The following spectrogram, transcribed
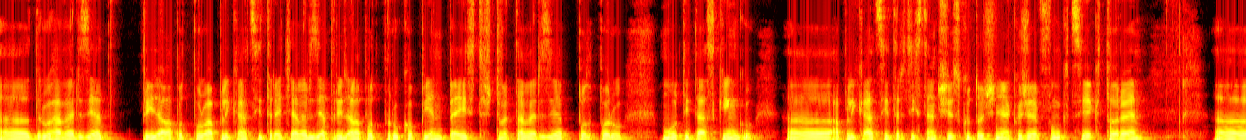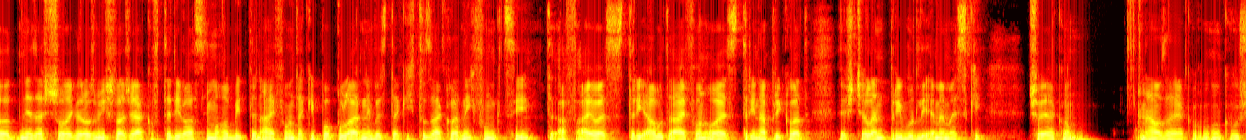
E, druhá verzia pridala podporu aplikácií, tretia verzia pridala podporu copy and paste, štvrtá verzia podporu multitaskingu e, aplikácií tretich stran. Čiže skutočne akože funkcie, ktoré Eh, dnes až človek rozmýšľa, že ako vtedy vlastne mohol byť ten iPhone taký populárny bez takýchto základných funkcií a v iOS 3 alebo to iPhone OS 3 napríklad ešte len pribudli MMSky, čo je ako naozaj ako, ako už,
